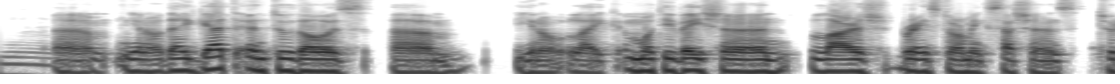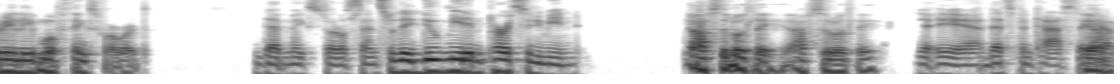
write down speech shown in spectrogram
mm. um, you know they get into those um, you know like motivation, large brainstorming sessions to really move things forward. That makes total sense. So they do meet in person, you mean? Absolutely, absolutely. Yeah, yeah, that's fantastic. Yeah.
